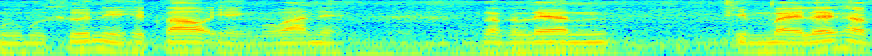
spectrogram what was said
มือมือคืนนี่เฮ็ดวาวเองเมื่อวานนี่แล้วก็แลนถิ่มไว้เลยครับ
